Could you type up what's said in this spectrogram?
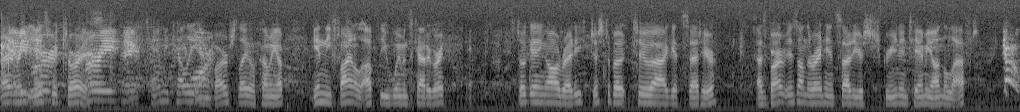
Joanne Reed is victorious. Murray Tammy Kelly and Barb Schlegel coming up in the final of the women's category. Still getting all ready, just about to uh, get set here. As Barb is on the right-hand side of your screen and Tammy on the left. Go.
